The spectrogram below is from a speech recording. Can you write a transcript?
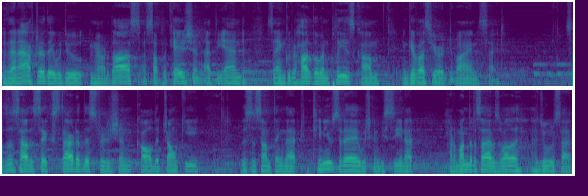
And then after, they would do an ardas, a supplication at the end, saying, Guru Hargobind, please come and give us your divine sight. So this is how the Sikhs started this tradition called the Chaunki. This is something that continues today, which can be seen at Harmandir Sahib as well as Hajur Sahib.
